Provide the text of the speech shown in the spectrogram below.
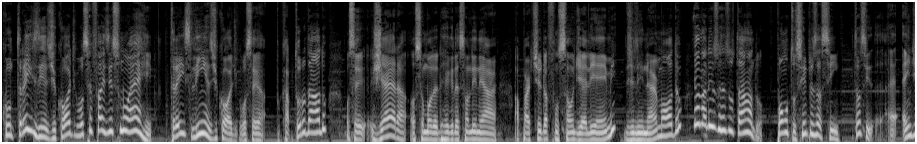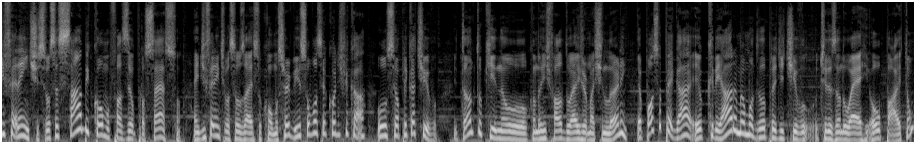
com três linhas de código, você faz isso no R. Três linhas de código. Você captura o dado, você gera o seu modelo de regressão linear a partir da função de LM, de Linear Model, e analisa o resultado. Ponto, simples assim. Então, assim, é, é, indiferente. Se você sabe como fazer o processo, é indiferente você usar isso como serviço ou você codificar o seu aplicativo. E tanto que no, quando a gente fala do Azure Machine Learning, eu posso pegar, eu criar o meu modelo preditivo utilizando o R ou Python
